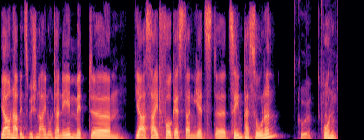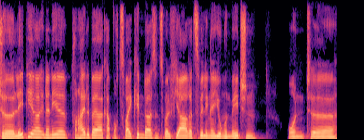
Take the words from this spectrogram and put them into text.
Ja, und habe inzwischen ein Unternehmen mit, ähm, ja, seit vorgestern jetzt äh, zehn Personen. Cool. Und äh, lebe hier in der Nähe von Heidelberg, habe noch zwei Kinder, sind zwölf Jahre, Zwillinge, Jung und Mädchen. Und äh,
